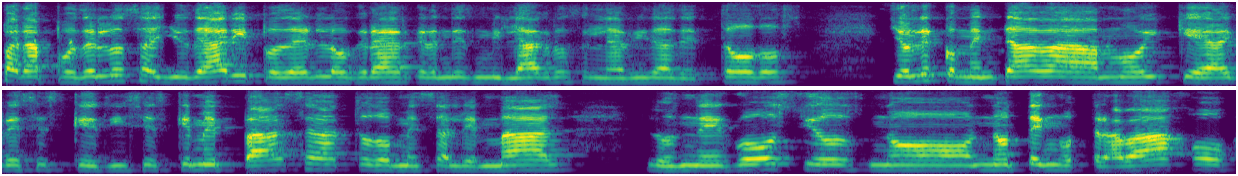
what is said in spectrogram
para poderlos ayudar y poder lograr grandes milagros en la vida de todos. Yo le comentaba a Moy que hay veces que dices, ¿qué me pasa? Todo me sale mal, los negocios, no, no tengo trabajo,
